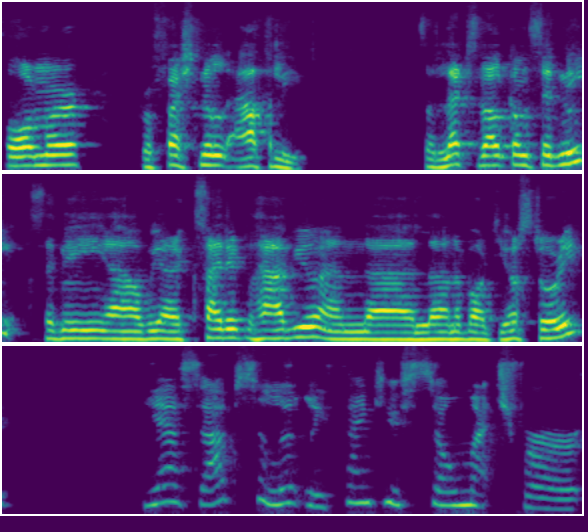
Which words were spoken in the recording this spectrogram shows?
former professional athlete. So let's welcome Sydney. Sydney, we are excited to have you and learn about your story. Yes, absolutely. Thank you so much for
